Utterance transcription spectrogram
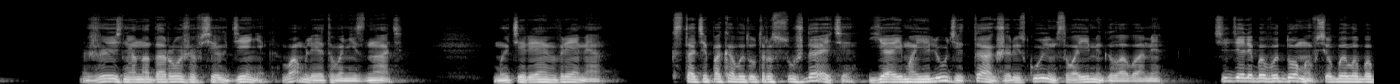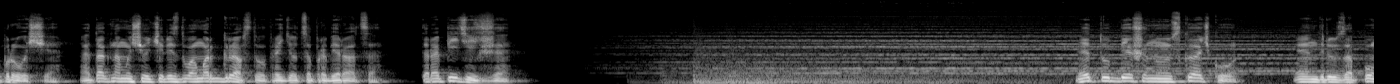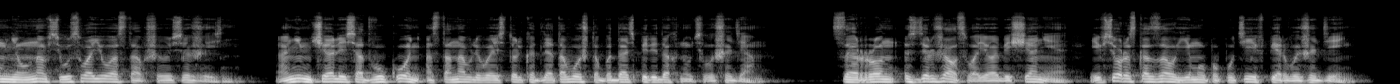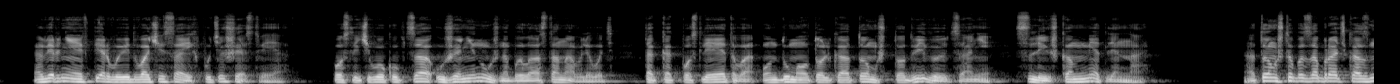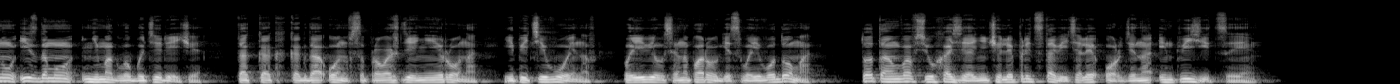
Жизнь, она дороже всех денег, вам ли этого не знать? Мы теряем время. Кстати, пока вы тут рассуждаете, я и мои люди также рискуем своими головами. Сидели бы вы дома, все было бы проще. А так нам еще через два маркграфства придется пробираться. Торопитесь же. Эту бешеную скачку Эндрю запомнил на всю свою оставшуюся жизнь. Они мчались а двуконь, останавливаясь только для того, чтобы дать передохнуть лошадям. Сэр Рон сдержал свое обещание и все рассказал ему по пути в первый же день. А вернее, в первые два часа их путешествия. После чего купца уже не нужно было останавливать, так как после этого он думал только о том, что двигаются они слишком медленно. О том, чтобы забрать казну из дому, не могло быть и речи, так как когда он в сопровождении Рона и пяти воинов появился на пороге своего дома – то там вовсю хозяйничали представители Ордена Инквизиции.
